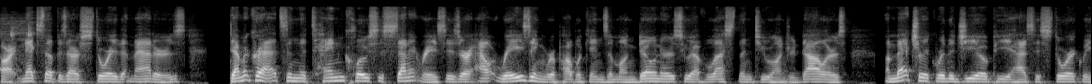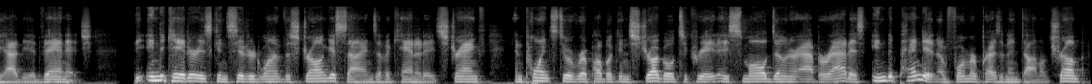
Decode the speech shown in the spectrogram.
All right, next up is our story that matters. Democrats in the 10 closest Senate races are outraising Republicans among donors who have less than $200, a metric where the GOP has historically had the advantage. The indicator is considered one of the strongest signs of a candidate's strength and points to a Republican struggle to create a small donor apparatus independent of former President Donald Trump,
